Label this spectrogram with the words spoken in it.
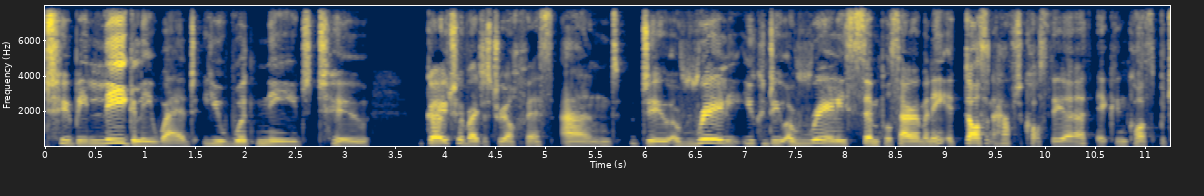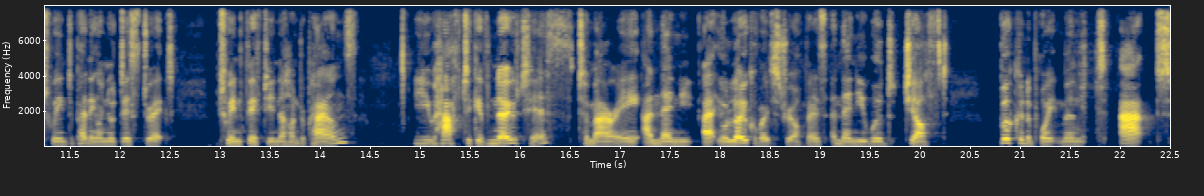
to be legally wed, you would need to go to a registry office and do a really you can do a really simple ceremony. It doesn't have to cost the earth. It can cost between depending on your district between 50 and 100 pounds. You have to give notice to marry and then you, at your local registry office and then you would just book an appointment at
